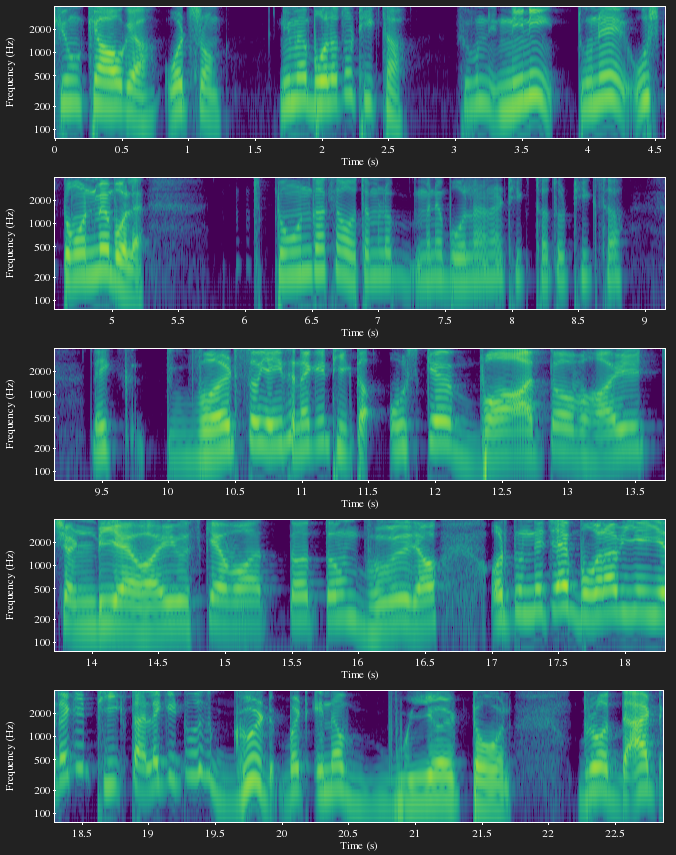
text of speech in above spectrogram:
क्यों, क्या हो गया? व्हाट्स रॉन्ग नहीं, मैं बोला तो ठीक था। फिर नहीं नहीं, तूने उस टोन में बोला टोन का क्या होता है? मतलब मैंने बोला ना, ठीक था तो ठीक था। लाइक वर्ड्स तो यही थे ना कि ठीक था। उसके बाद तो भाई चंडी है भाई उसके बाद तो तुम भूल जाओ। और तुमने चाहे बोला भी यही है ना कि ठीक था like it was good but in a weird tone bro that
